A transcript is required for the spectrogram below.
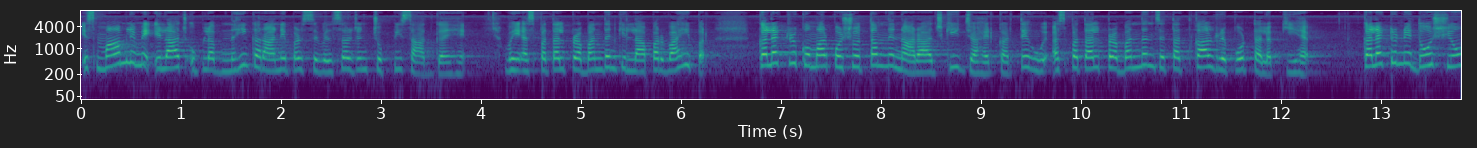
इस मामले में इलाज उपलब्ध नहीं कराने पर सिविल सर्जन चुप्पी साध गए हैं। वहीं अस्पताल प्रबंधन की लापरवाही पर कलेक्टर कुमार पुरुषोत्तम ने नाराज़गी ज़ाहिर करते हुए अस्पताल प्रबंधन से तत्काल रिपोर्ट तलब की है। कलेक्टर ने दोषियों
